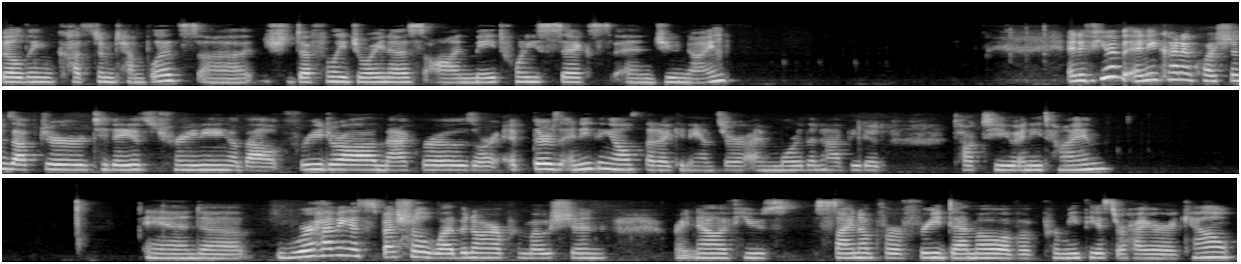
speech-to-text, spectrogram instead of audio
building custom templates, uh, you should definitely join us on May 26th and June 9th. And if you have any kind of questions after today's training about free draw, macros, or if there's anything else that I can answer, I'm more than happy to talk to you anytime. And uh, we're having a special webinar promotion right now. If you s- sign up for a free demo of a Prometheus or higher account,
